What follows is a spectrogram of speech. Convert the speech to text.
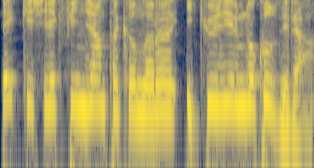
Tek kişilik fincan takımları 229 lira.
